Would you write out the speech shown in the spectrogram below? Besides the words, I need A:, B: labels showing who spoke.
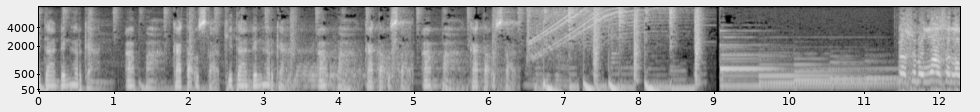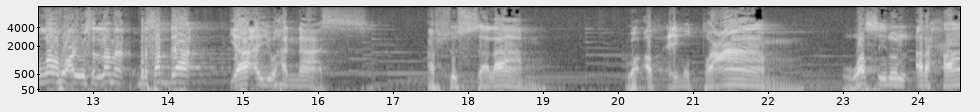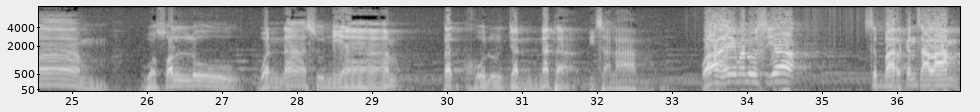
A: Kita dengarkan apa kata Ustadz. Kita dengarkan apa kata Ustadz. Apa kata Ustadz.
B: Rasulullah sallallahu alaihi wasallam bersabda, "Ya ayyuhan nas, afsus salam wa at'imut ta'am, wasilul arham, wa sallu wan nasu niyam, tadkhulul jannata bisalam." Wahai manusia, sebarkan salam.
